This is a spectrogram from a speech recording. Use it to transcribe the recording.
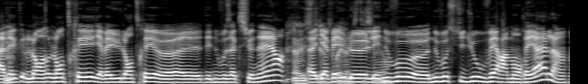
avec mm. l'entrée, il y avait eu l'entrée des nouveaux actionnaires, ah il y avait eu les nouveaux, nouveaux studios ouverts à Montréal.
